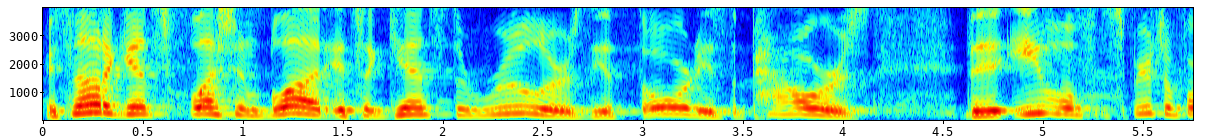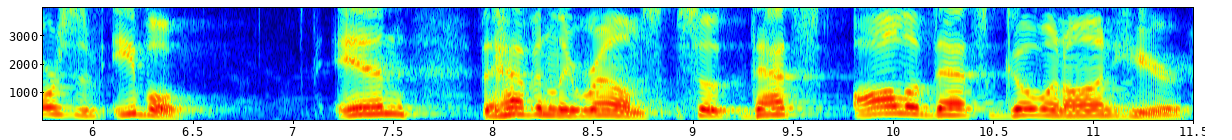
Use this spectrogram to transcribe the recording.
It's not against flesh and blood. It's against the rulers, the authorities, the powers, the evil, spiritual forces of evil in the heavenly realms. So that's all of that's going on here.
